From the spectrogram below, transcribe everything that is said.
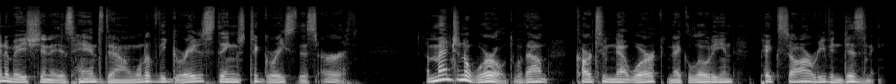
Animation is hands down one of the greatest things to grace this earth. Imagine a world without Cartoon Network, Nickelodeon, Pixar, or even Disney.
